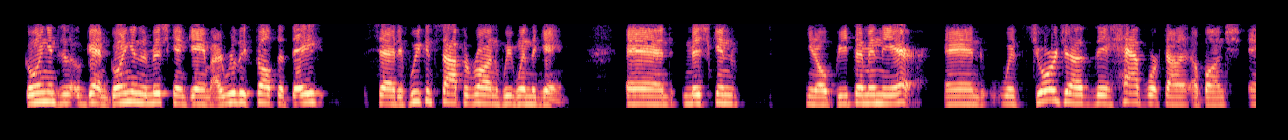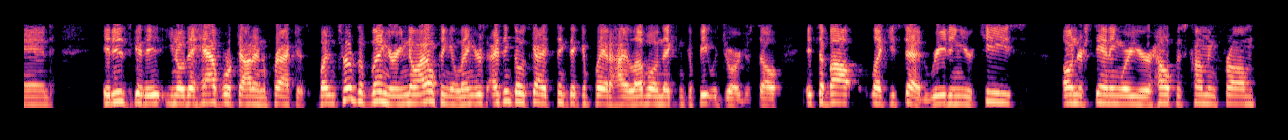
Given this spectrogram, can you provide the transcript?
going into again, going into the Michigan game, I really felt that they said if we can stop the run, we win the game. And Michigan, you know, beat them in the air. And with Georgia, they have worked on it a bunch, and it is good. You know, they have worked out in practice. But in terms of lingering, no, I don't think it lingers. I think those guys think they can play at a high level and they can compete with Georgia. So it's about, like you said, reading your keys, understanding where your help is coming from,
